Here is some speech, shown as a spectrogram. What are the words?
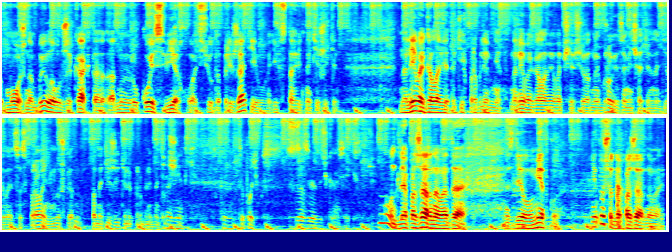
Чтобы можно было уже как-то одной рукой сверху отсюда прижать его и вставить натяжитель. На левой голове таких проблем нет. На левой голове вообще все одной бровью замечательно делается. Справа немножко по натяжителю проблематично. Прометки. Скажи, цепочку за звездочкой на всякий случай. Ну, для пожарного, да. Сделал метку. Не то, что для пожарного.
